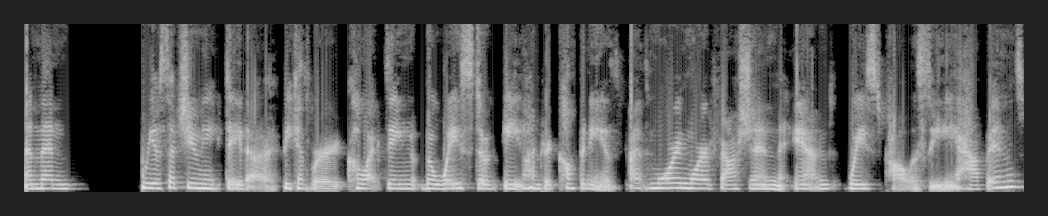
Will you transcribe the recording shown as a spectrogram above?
And then we have such unique data because we're collecting the waste of 800 companies. As more and more fashion and waste policy happens,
